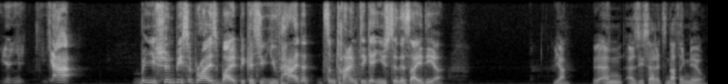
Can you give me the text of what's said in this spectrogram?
you, you, yeah, but you shouldn't be surprised by it because you you've had a, some time to get used to this idea. Yeah. And as you said, it's nothing new.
